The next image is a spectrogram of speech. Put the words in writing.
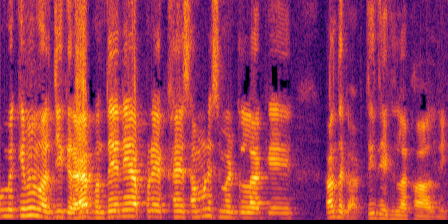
ਮੈਂ ਕਿਵੇਂ ਮਰਜ਼ੀ ਕਰਾਇਆ ਬੰਦੇ ਨੇ ਆਪਣੇ ਅੱਖਾਂ ਦੇ ਸਾਹਮਣੇ ਸਿਮੈਂਟ ਲਾ ਕੇ ਕੰਧ ਕੱਢਤੀ ਦੇਖ ਲਾ ਖਾਲ ਦੀ।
